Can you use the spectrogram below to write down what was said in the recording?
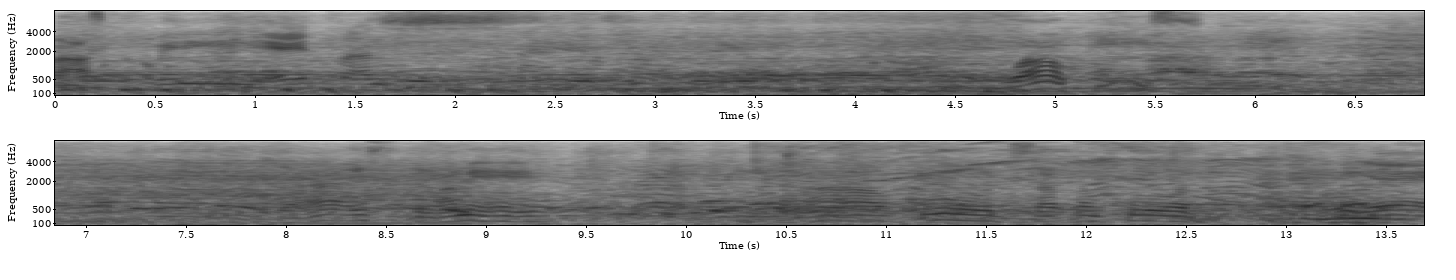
Pasok na kami. Entrance. Wow, peace. Guys, ito kami. Wow, food. Sarap ng food. Yeah.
